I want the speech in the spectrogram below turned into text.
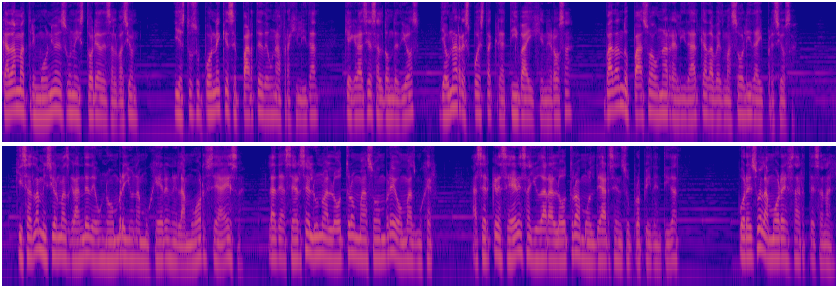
Cada matrimonio es una historia de salvación, y esto supone que se parte de una fragilidad que gracias al don de Dios y a una respuesta creativa y generosa, va dando paso a una realidad cada vez más sólida y preciosa. Quizás la misión más grande de un hombre y una mujer en el amor sea esa, la de hacerse el uno al otro más hombre o más mujer. Hacer crecer es ayudar al otro a moldearse en su propia identidad. Por eso el amor es artesanal.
